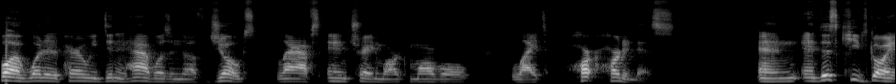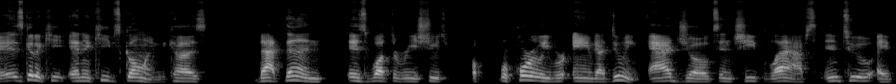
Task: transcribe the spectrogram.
But what it apparently didn't have was enough jokes, laughs, and trademark Marvel light heartedness. And and this keeps going. It's gonna keep and it keeps going because that then is what the reshoots reportedly were aimed at doing add jokes and cheap laughs into a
